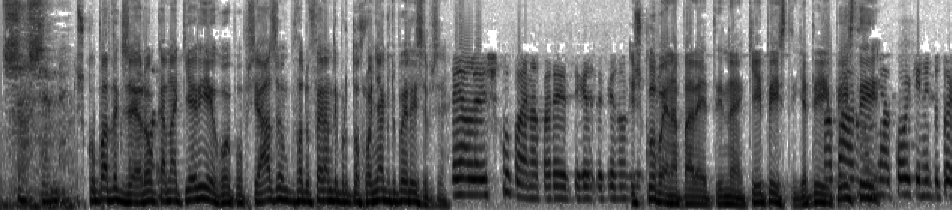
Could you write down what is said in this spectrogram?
σώσε με. Σκούπα δεν ξέρω. Κανα κερί εγώ υποψιάζομαι που θα του φέραν την πρωτοχρονιά και του περίσεψε. Ε, αλλά η σκούπα είναι απαραίτητη για το καινούργιο. Η σκούπα είναι απαραίτητη, ναι. Και η πίστη. Γιατί η Θα πάρουμε πίστη. μια κόκκινη του Με την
